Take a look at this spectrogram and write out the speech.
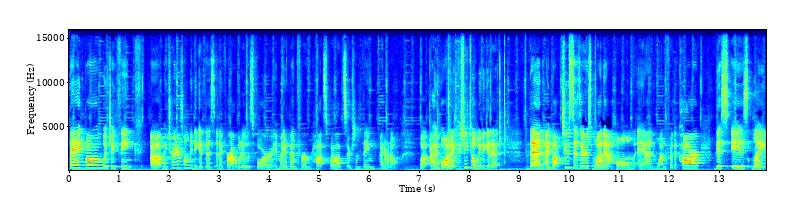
bag balm, which I think uh, my trainer told me to get this and I forgot what it was for. It might have been for hot spots or something, I don't know but I bought it because she told me to get it. Then I bought two scissors, one at home and one for the car. This is like,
